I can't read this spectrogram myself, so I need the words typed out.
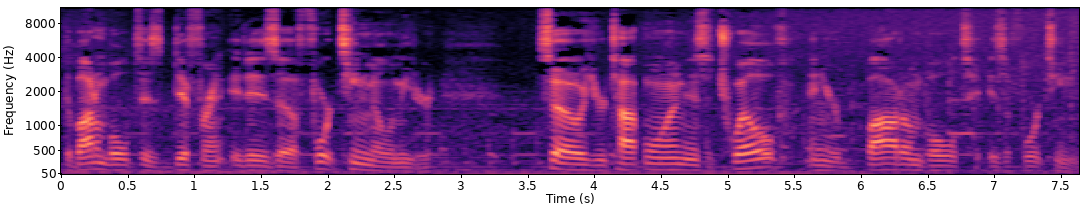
The bottom bolt is different. It is a 14 millimeter. So your top one is a 12 and your bottom bolt is a 14.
